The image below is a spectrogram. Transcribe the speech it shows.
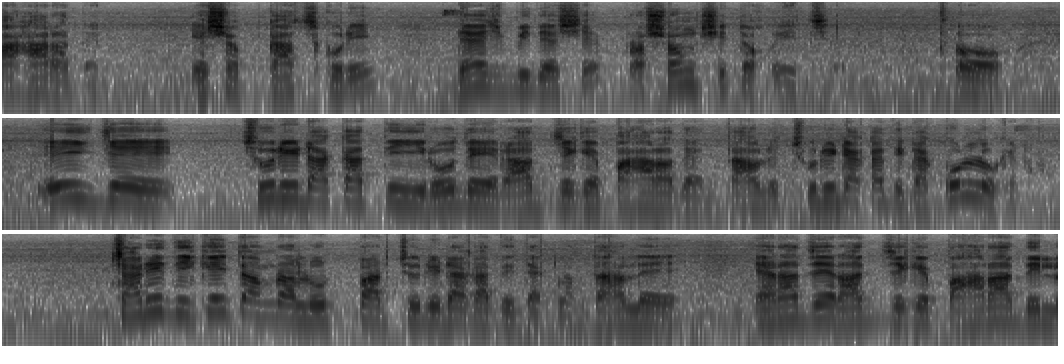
পাহারা দেন। এসব কাজ করে দেশ বিদেশে প্রশংসিত হয়েছে। তো এই যে চুরি ডাকাতি রোদে রাত জেগে পাহারা দেন, তাহলে চুরি ডাকাতিটা করল কেন? চারিদিকেই তো আমরা লুটপাট, চুরি ডাকাতি দেখলাম। তাহলে এরা যে রাত জেগে পাহারা দিল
